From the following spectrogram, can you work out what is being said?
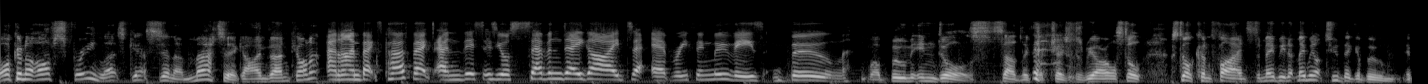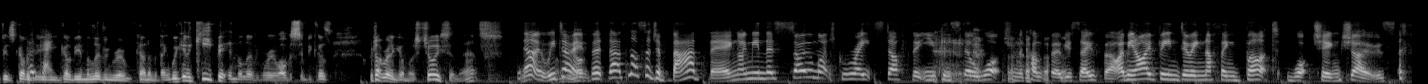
Welcome to Off Screen. Let's get cinematic. I'm Van Connor. And I'm Bex Perfect, and this is your seven day guide to everything movies. Boom. Well, boom indoors, sadly for change, because we are all still still confined. So maybe not, maybe not too big a boom if it's got to Okay. be got to be in the living room kind of a thing. We're going to keep it in the living room, obviously, because we don't really got much choice in that. No, we don't, not- but that's not such a bad thing. I mean, there's so much great stuff that you can still watch from the comfort of your sofa. I mean, I've been doing nothing but watching shows.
